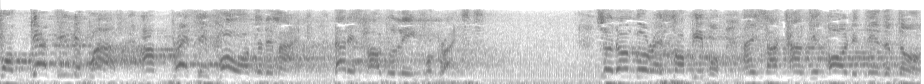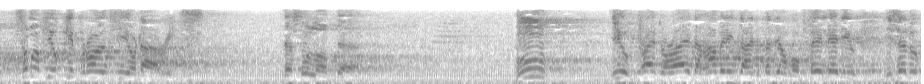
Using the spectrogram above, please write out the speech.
Forgetting the past pressing forward to the mark. That is how to live for Christ. So don't go restore people and start counting all the things they've done. Some of you keep running in your diaries. There's no love there. Hmm? You try to write how many times the person have offended you. He said, Look,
